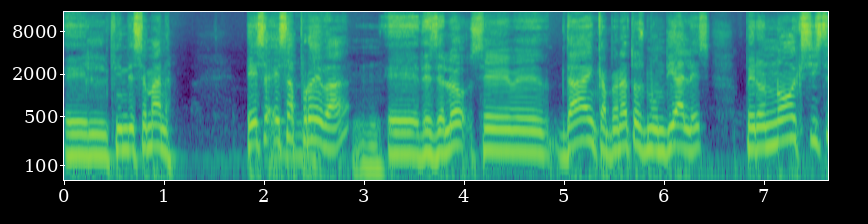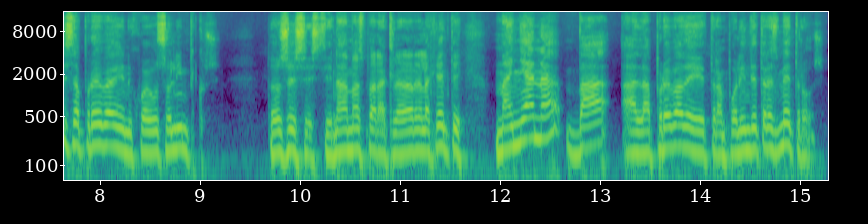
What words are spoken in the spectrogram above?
el fin de semana. Esa, esa prueba, eh, desde luego, se eh, da en campeonatos mundiales, pero no existe esa prueba en Juegos Olímpicos. Entonces, este, nada más para aclararle a la gente, mañana va a la prueba de trampolín de tres metros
